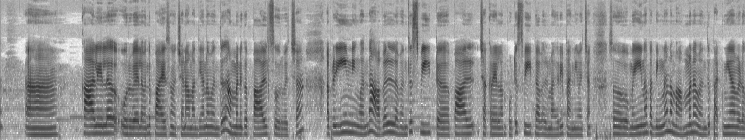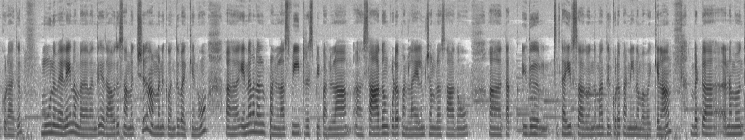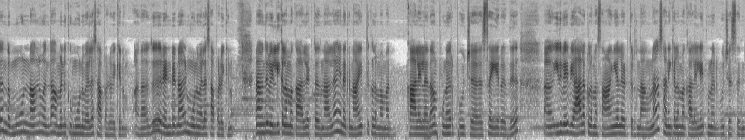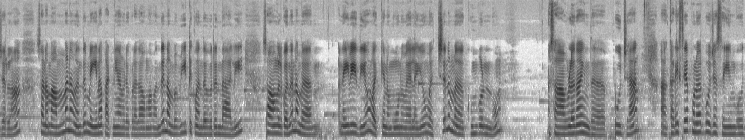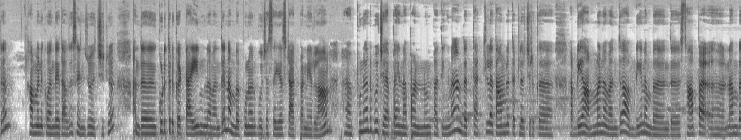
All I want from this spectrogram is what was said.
嗯。காலையில் ஒரு வேளை வந்து பாயசம் வச்சேன் நான் மத்தியானம் வந்து அம்மனுக்கு பால் சோறு வச்சேன் அப்புறம் ஈவினிங் வந்து அவலில் வந்து ஸ்வீட்டு பால் சர்க்கரையெல்லாம் போட்டு ஸ்வீட் அவல் மாதிரி பண்ணி வச்சேன். ஸோ மெயினாக பார்த்திங்கன்னா நம்ம அம்மனை வந்து பட்னியாக விடக்கூடாது. மூணு வேளையும் நம்ம வந்து ஏதாவது சமைச்சு அம்மனுக்கு வந்து வைக்கணும். என்ன வேணாலும் பண்ணலாம். ஸ்வீட் ரெசிபி பண்ணலாம். சாதம் கூட பண்ணலாம். எலுமிச்சம்பழம் சாதம் தக் இது தயிர் சாதம் இந்த மாதிரி கூட பண்ணி நம்ம வைக்கலாம். பட் நம்ம வந்து அந்த மூணு நாளும் வந்து அம்மனுக்கு மூணு வேளை சாப்பாடு வைக்கணும். அதாவது ரெண்டு நாள் மூணு வேளை சாப்பாடு வைக்கணும். நான் வந்து வெள்ளிக்கிழமை காலைல எடுத்ததுனால எனக்கு ஞாயிற்றுக்கிழமை மத் காலையில் தான் புனர் பூஜை செய்கிறது இதுவே வியாழக்கிழமை சாயங்காலம் எடுத்திருந்தாங்கன்னா சனிக்கிழமை காலையிலே புனர் பூஜை செஞ்சிடலாம். ஸோ நம்ம அம்மனை வந்து மெயினாக பட்னியாக விடக்கூடாது. அவங்க வந்து நம்ம வீட்டுக்கு வந்த விருந்தாளி. ஸோ அவங்களுக்கு வந்து நம்ம நெய்வேத்தியம் வைக்கணும். மூணு வேளையும் வச்சு நம்ம கும்பிடணும். ஸோ அவ்வளோதான் இந்த பூஜை. கடைசியாக புனர் பூஜை செய்யும்போது அம்மனுக்கு வந்து ஏதாவது செஞ்சு வச்சுட்டு அந்த கொடுத்துருக்க டைமில் வந்து நம்ம புனர் பூஜை செய்ய ஸ்டார்ட் பண்ணிடலாம் அஹ் புனர் பூஜை அப்போ என்ன பண்ணணும்னு பார்த்தீங்கன்னா அந்த தட்டில் தாம்பளை தட்டில் வச்சுருக்க அப்படியே அம்மனை வந்து அப்படியே நம்ம இந்த சாப்பா நம்ம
